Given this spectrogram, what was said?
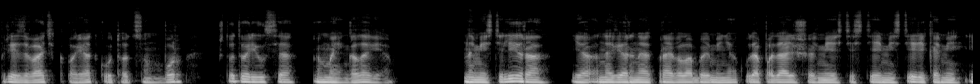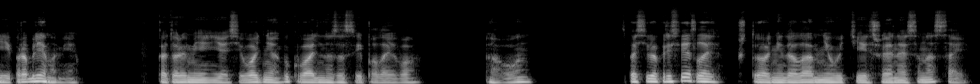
призвать к порядку тот сумбур, что творился в моей голове. На месте Лира я, наверное, отправила бы меня куда подальше вместе с теми истериками и проблемами, которыми я сегодня буквально засыпала его. А он... Спасибо Пресветлой, что не дала мне уйти с Шайнеса на Сай,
